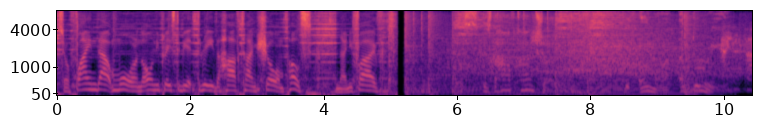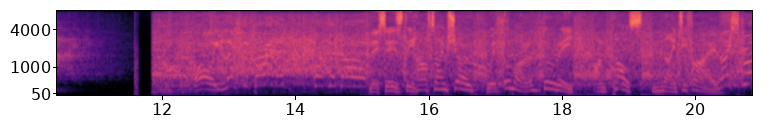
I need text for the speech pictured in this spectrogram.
So find out more on the only place to be at 3, the halftime show on Pulse 95. This is the halftime show with Omar Adouri. Oh, he loves the fire then. What a goal! This is the halftime show with Umar Adouri on Pulse 95. Nice strike.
